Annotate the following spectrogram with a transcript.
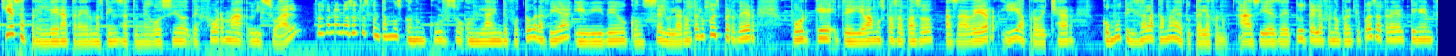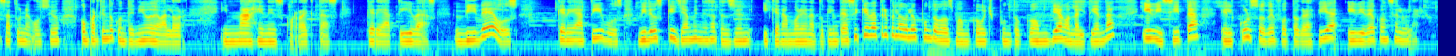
¿Quieres aprender a traer más clientes a tu negocio de forma visual? Pues bueno, nosotros contamos con un curso online de fotografía y video con celular. No te lo puedes perder porque te llevamos paso a paso a saber y aprovechar cómo utilizar la cámara de tu teléfono. Así es, de tu teléfono para que puedas atraer clientes a tu negocio compartiendo contenido de valor, imágenes correctas, creativas, videos creativos, videos que llamen esa atención y que enamoren a tu cliente. Así que ve a www.bossmomcoach.com diagonal tienda y visita el curso de fotografía y video con celular.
